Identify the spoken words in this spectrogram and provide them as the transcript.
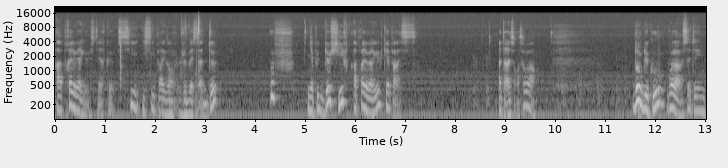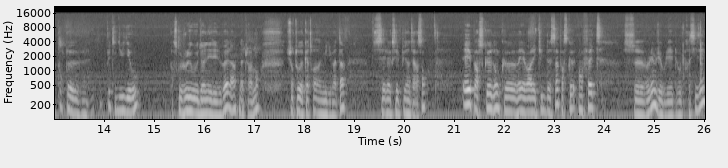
après le virgule. C'est-à-dire que si ici, par exemple, je baisse à 2, pouf, il n'y a plus que deux chiffres après le virgule qui apparaissent. Intéressant à savoir. Donc du coup, voilà, c'était une courte petite vidéo, parce que je voulais vous donner des nouvelles, hein, naturellement, surtout à 4h30 du matin, c'est là que c'est le plus intéressant. Et parce que donc, il euh, va y avoir l'étude de ça, parce que en fait, ce volume, j'ai oublié de vous le préciser,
